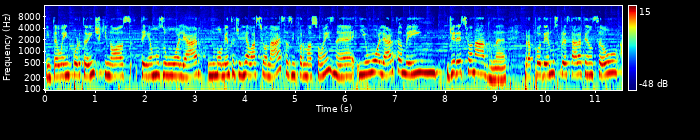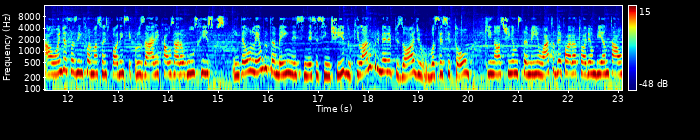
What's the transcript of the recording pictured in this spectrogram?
Então é importante que nós tenhamos um olhar no momento de relacionar essas informações, né? E um olhar também direcionado, né? Para podermos prestar atenção aonde essas informações podem se cruzar e causar alguns riscos. Então eu lembro também nesse, nesse sentido que lá no primeiro episódio você citou que nós tínhamos também o ato declaratório ambiental.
